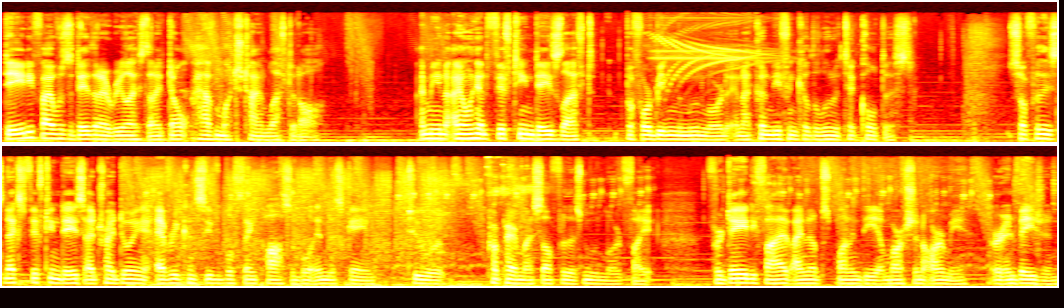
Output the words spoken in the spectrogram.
Day 85 was the day that I realized that I don't have much time left at all. I mean, I only had 15 days left before beating the Moon Lord, and I couldn't even kill the lunatic cultist. So for these next 15 days, I tried doing every conceivable thing possible in this game to prepare myself for this Moonlord fight. For day 85, I ended up spawning the Martian army, or invasion,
